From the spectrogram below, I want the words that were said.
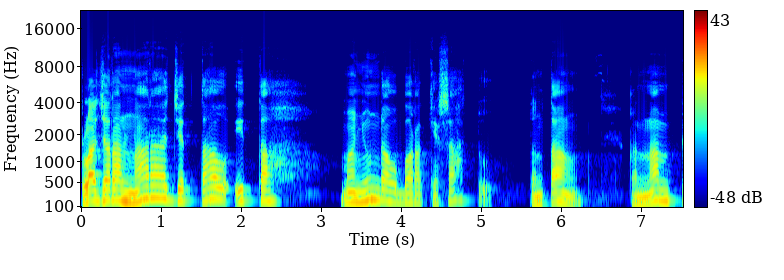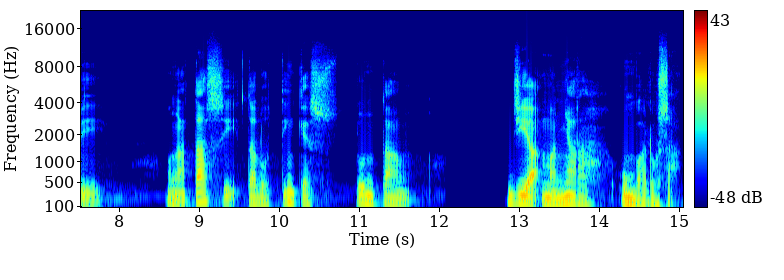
Pelajaran nara je tahu itah menyundau bara ke satu tentang kenampi mengatasi talu tingkes tuntang jia menyarah umba dosa.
